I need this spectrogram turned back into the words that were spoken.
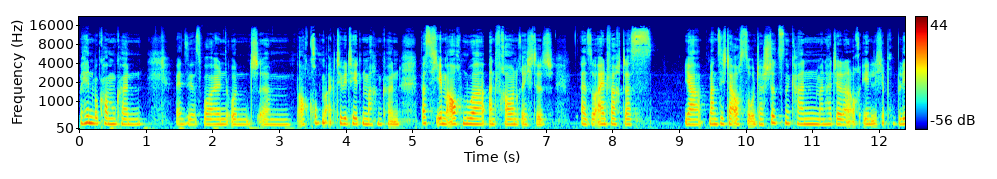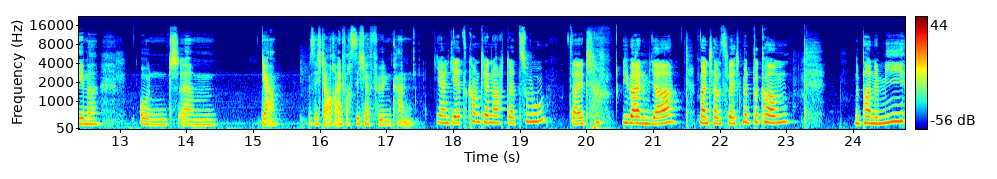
hinbekommen können, wenn sie das wollen und ähm, auch Gruppenaktivitäten machen können, was sich eben auch nur an Frauen richtet. Also einfach, dass ja, man sich da auch so unterstützen kann. Man hat ja dann auch ähnliche Probleme und ähm, ja, sich da auch einfach sicher fühlen kann. Ja, und jetzt kommt ja noch dazu, seit über einem Jahr, manche haben es vielleicht mitbekommen, eine Pandemie.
